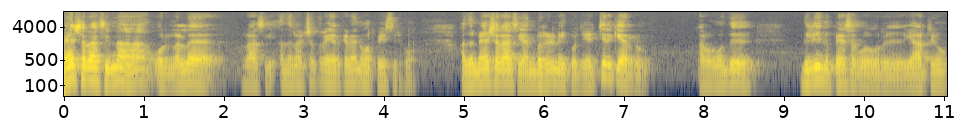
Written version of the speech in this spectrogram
மேஷராசின்னா ஒரு நல்ல ராசி. அந்த நட்சத்திரம் ஏற்கனவே நம்ம பேசியிருக்கோம். அந்த மேஷ ராசி அன்பர்கள் நீங்கள் கொஞ்சம் எச்சரிக்கையாக இருக்கணும். அவங்க வந்து திடீர்னு பேச ஒரு யார்ட்டையும்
